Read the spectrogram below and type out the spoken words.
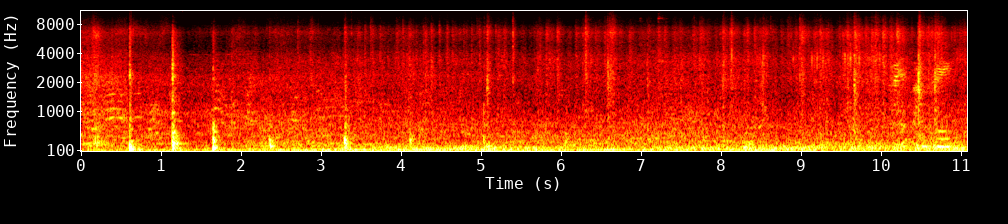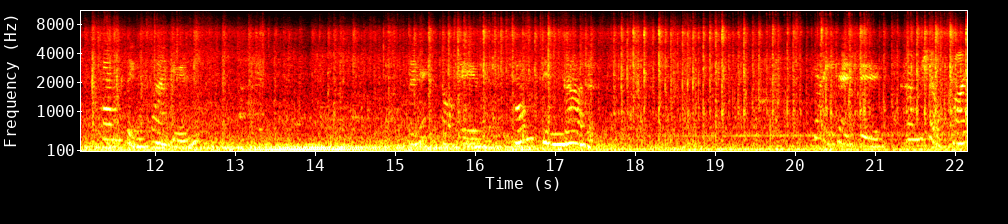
Thank you. 城花园。The next stop is Hampton Garden。下一站是康盛花园。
